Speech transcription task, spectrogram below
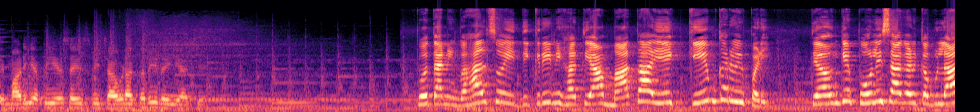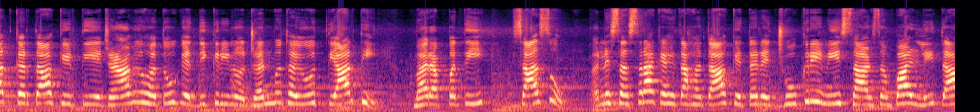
એ માળિયા પીએસઆઈ શ્રી ચાવડા કરી રહ્યા છે. પોતાની વહાલસોઈ દીકરીની હત્યા માતાએ કેમ કરવી પડી? તે અંગે પોલીસ આગળ કબૂલાત કરતા કીર્તિએ જણાવ્યું હતું કે દીકરીનો જન્મ થયો ત્યારથી. મારા પતિ, સાસુ અને સસરા કહેતા હતા કે તને છોકરીની સાર સંભાળ લેતા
